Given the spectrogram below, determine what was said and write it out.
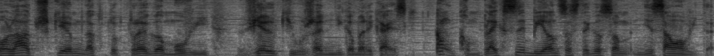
Polaczkiem, do którego mówi wielki urzędnik amerykański. Kompleksy bijące z tego są niesamowite.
